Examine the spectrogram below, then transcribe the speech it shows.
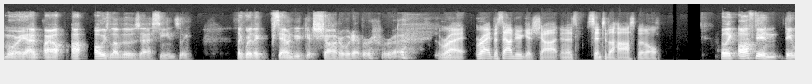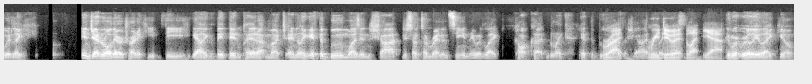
Maury, I, I I always love those uh, scenes, like like where the sound dude gets shot or whatever. Or uh, Right, right. The sound dude gets shot and is sent to the hospital. But like often they would like in general they were trying to keep the yeah like they, they didn't play that up much and like if the boom wasn't shot just on some random scene they would like call cut and like get the boom out Right. of the shot Redo Like, it, like yeah, they weren't really like you know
